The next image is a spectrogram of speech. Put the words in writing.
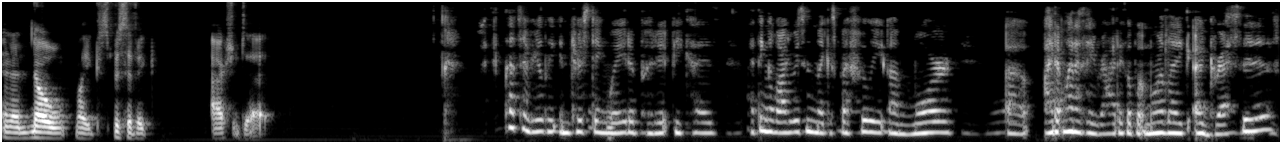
and then no like specific action to that. That's a really interesting way to put it because I think a lot of reasons, like especially um more, uh, I don't want to say radical, but more like aggressive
